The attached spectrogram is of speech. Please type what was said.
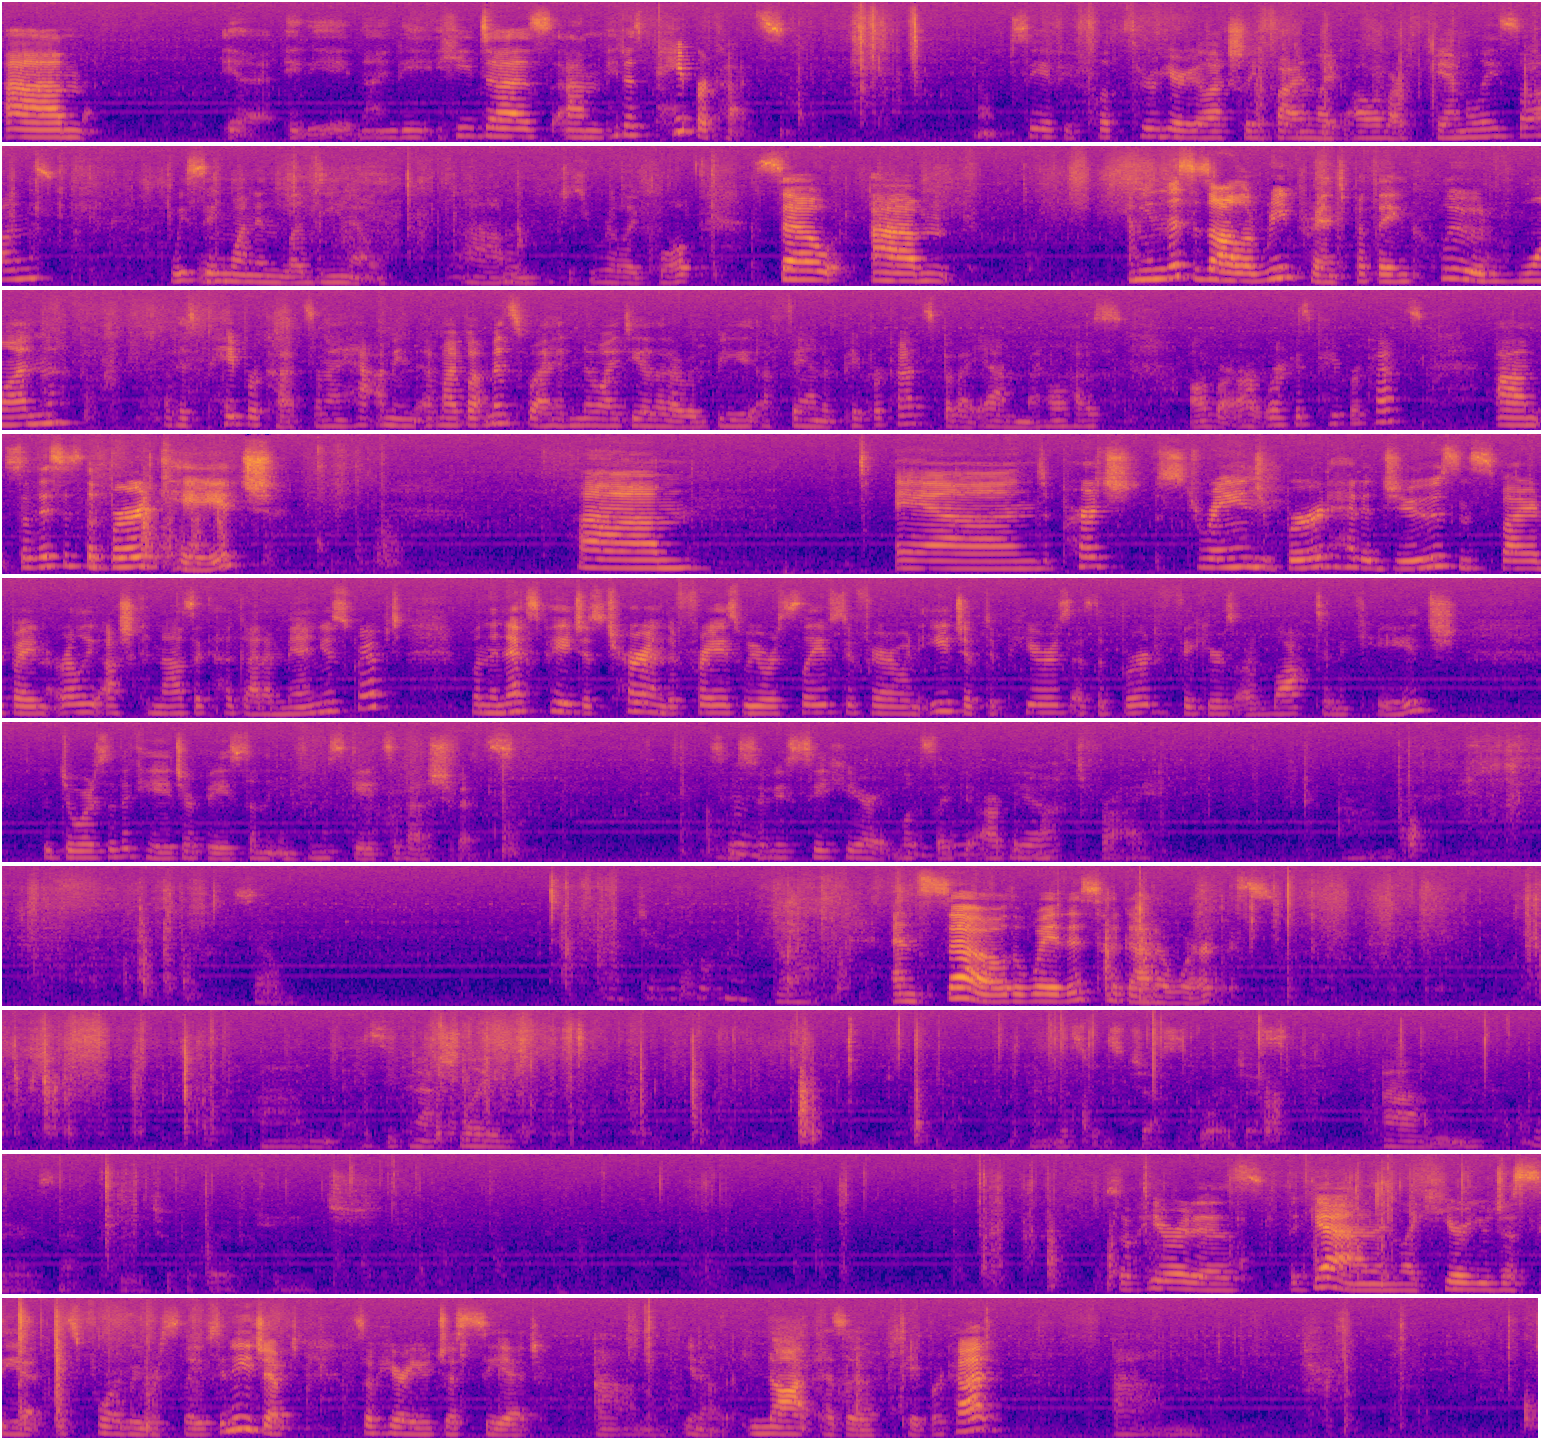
Um, yeah, 88, 90. He does um, he does paper cuts. Oh, see if you flip through here, you'll actually find like all of our family songs. We sing one in Ladino, um, which is really cool. So, um, I mean, this is all a reprint, but they include one of his paper cuts, and I ha- I mean, at my bat mitzvah, I had no idea that I would be a fan of paper cuts, but I am. My whole house, all of our artwork is paper cuts. Um, so this is the bird cage. Um, and perched strange bird-headed Jews inspired by an early Ashkenazic Haggadah manuscript. When the next page is turned, the phrase "We were slaves to Pharaoh in Egypt" appears as the bird figures are locked in a cage. The doors of the cage are based on the infamous gates of Auschwitz. So, so you see here, it looks like the Arbeit Yeah. macht frei. Um, so. Yeah. And so the way this Haggadah works um, is you can actually, and this one's just gorgeous. Um, where is that page with the bird cage? So here it is again, and like here you just see it. It's for we were slaves in Egypt. So here you just see it, um, you know, not as a paper cut. Um,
